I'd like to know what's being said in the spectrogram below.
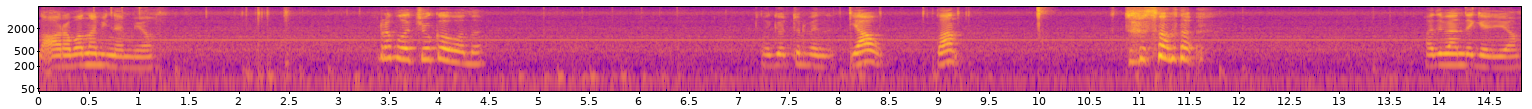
La arabana binemiyor. Araba çok havalı. Ha, götür beni. Ya lan Cık. dursana. Hadi ben de geliyorum.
